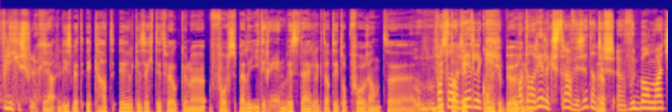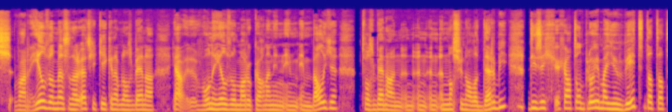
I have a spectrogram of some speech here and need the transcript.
vliegensvlug. Ja, Lisbeth, ik had eerlijk gezegd dit wel kunnen voorspellen. Iedereen wist eigenlijk dat dit op voorhand uh, wat wist al dat redelijk, dit kon gebeuren. Wat al redelijk straf is, hè? dat Ja. is een voetbalmatch waar heel veel mensen naar uitgekeken hebben als bijna... Ja, er wonen heel veel Marokkanen in, in, in België. Het was bijna een, een, een, een nationale derby die zich gaat ontplooien, maar je weet dat dat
